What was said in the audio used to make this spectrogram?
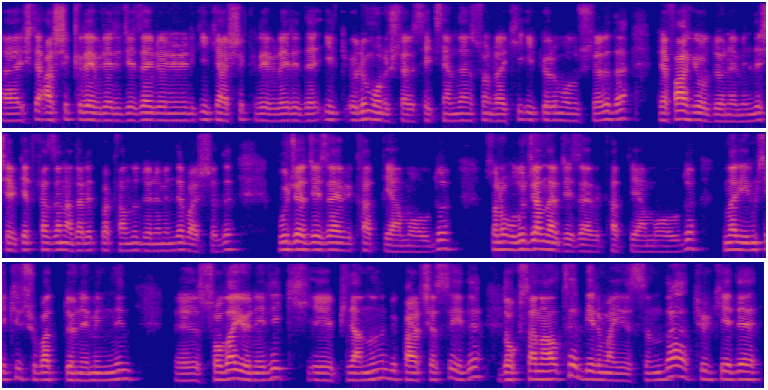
e, işte açlık grevleri, cezaevlerine yönelik ilk açlık grevleri de ilk ölüm oruçları 80'den sonraki ilk ölüm oruçları da Refah Yol döneminde Şevket Kazan Adalet Bakanlığı döneminde başladı. Buca cezaevi katliamı oldu. Sonra Ulucanlar cezaevi katliamı oldu. Bunlar 28 Şubat döneminin e, sola yönelik e, planının bir parçasıydı. 96 1 Mayıs'ında Türkiye'de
